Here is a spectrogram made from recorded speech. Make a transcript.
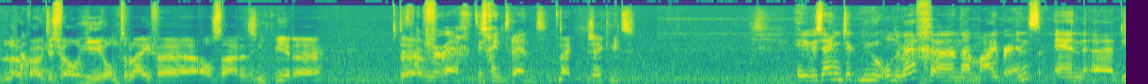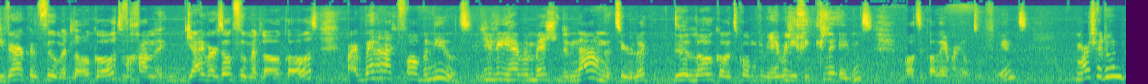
low-code okay. is wel hier om te blijven als daar. Het is niet meer... de... Het gaat niet meer weg. Het is geen trend. Nee, zeker niet hey, we zijn natuurlijk nu onderweg uh, naar MyBrand. En uh, die werken veel met low-code. We gaan, jij werkt ook veel met low-code. Maar ik ben eigenlijk wel benieuwd. Jullie hebben een beetje de naam natuurlijk. De low-code company hebben jullie geclaimd. Wat ik alleen maar heel tof vind. Maar ze doen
